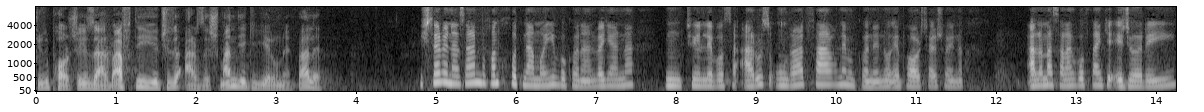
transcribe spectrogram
چیزی پارچه زربفتی یه چیز ارزشمندیه که گرونه. بله. بیشتر به نظرم می‌خوان خودنمایی بکنن وگرنه توی لباس عروس اونقدر فرق نمی‌کنه. نوع پارچش و اینا. الان مثلا گفتن که اجاره ای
